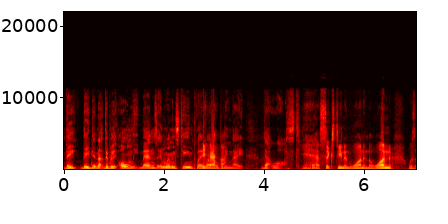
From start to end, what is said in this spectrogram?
They they did not. They were the only men's and women's team playing yeah. on opening night that lost. Yeah, sixteen and one, and the one was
